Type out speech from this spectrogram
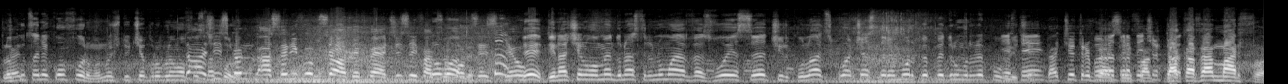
Plăcuța neconformă, nu știu ce problemă da, a fost acolo. Da, că a sărit vopseaua de pe aia, ce să-i fac, Probabil. să da. eu? E, din acel moment dumneavoastră nu mai aveați voie să circulați cu această remorcă pe drumurile publice. Este Dar ce trebuia să-i fac? Dacă aveam marfă,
